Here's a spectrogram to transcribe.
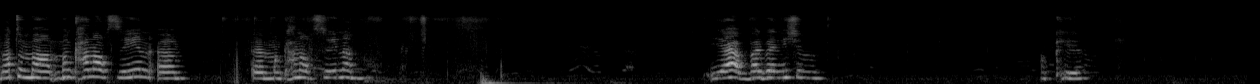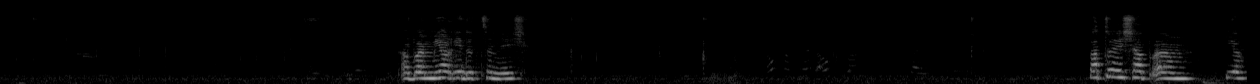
Warte mal, man kann auch sehen, ähm, äh, man kann auch sehen, ähm, ja, weil wenn ich im, okay. Aber bei mir redet sie nicht. Warte, ich hab, ähm, hier.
